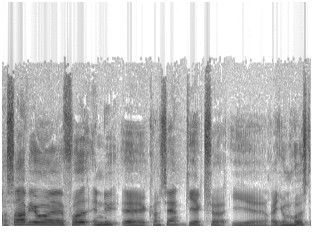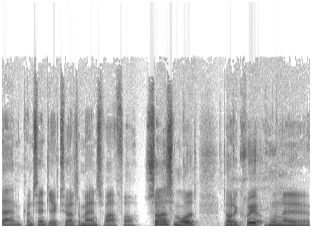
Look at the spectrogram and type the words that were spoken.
Og så har vi jo øh, fået en ny øh, koncerndirektør i øh, Region Hovedstaden, koncerndirektør altså med ansvar for sundhedsområdet. Dorte Kryr, hun øh,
